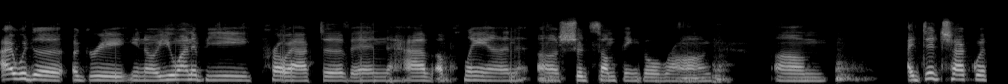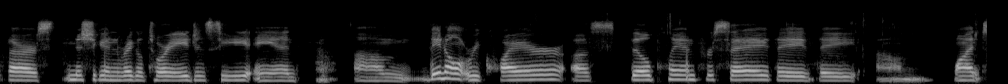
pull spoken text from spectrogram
I would uh, agree, you know, you want to be proactive and have a plan uh, should something go wrong. Um, I did check with our Michigan Regulatory Agency and um, they don't require a spill plan per se. They, they um, want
